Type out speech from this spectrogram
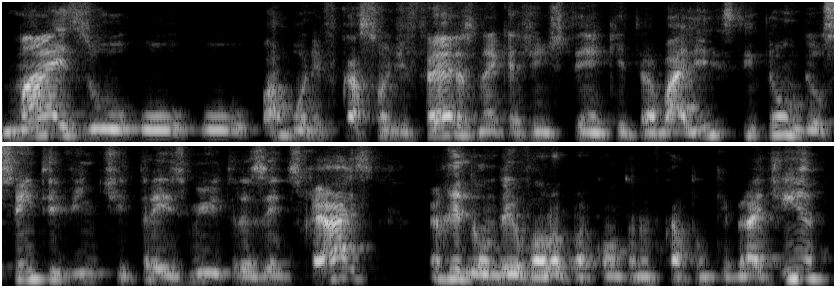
mais o, o, o, a bonificação de férias, né, que a gente tem aqui trabalhista, então deu 123.300 reais, eu arredondei o valor para a conta não ficar tão quebradinha.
